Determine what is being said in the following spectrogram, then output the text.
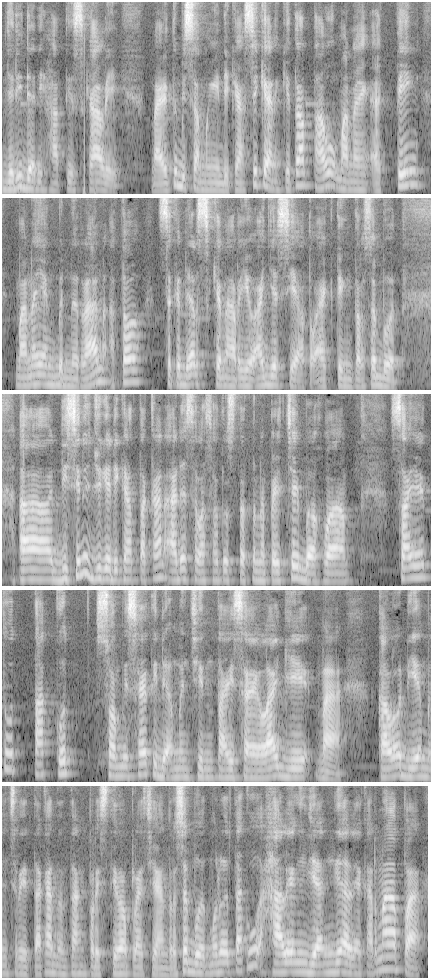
jadi dari hati sekali. Nah itu bisa mengindikasikan kita tahu mana yang acting, mana yang beneran, atau sekedar skenario aja sih atau acting tersebut. Uh, di sini juga dikatakan ada salah satu statement PC bahwa saya itu takut suami saya tidak mencintai saya lagi. Nah, kalau dia menceritakan tentang peristiwa pelecehan tersebut, menurut aku hal yang janggal ya. Karena apa?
